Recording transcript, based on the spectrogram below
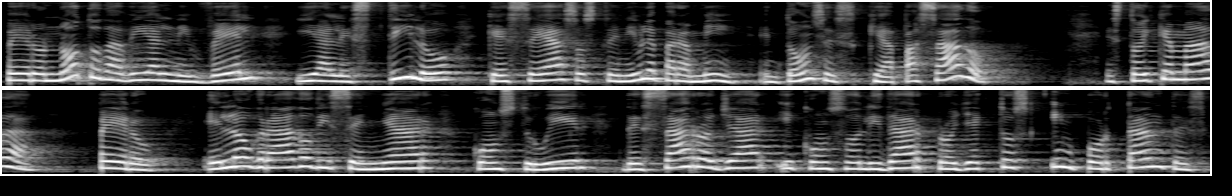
pero no todavía al nivel y al estilo que sea sostenible para mí. Entonces, ¿qué ha pasado? Estoy quemada, pero he logrado diseñar, construir, desarrollar y consolidar proyectos importantes,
